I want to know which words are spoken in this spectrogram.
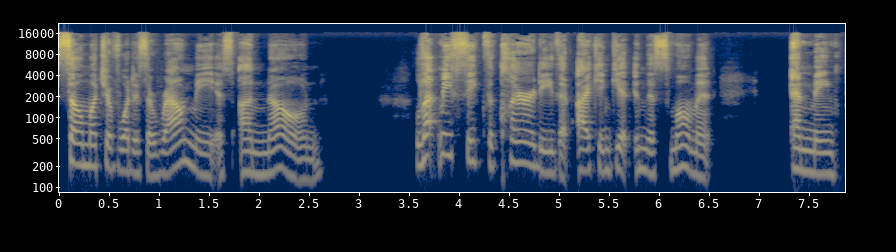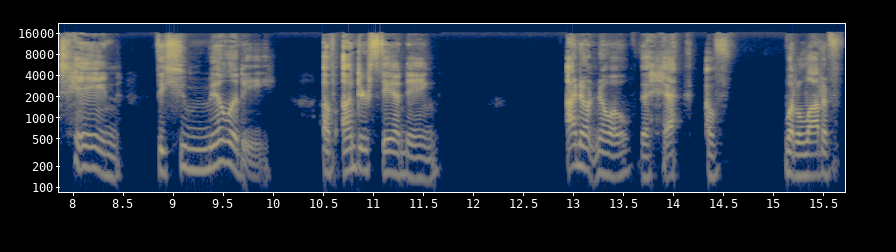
So much of what is around me is unknown. Let me seek the clarity that I can get in this moment and maintain the humility of understanding. I don't know the heck of what a lot of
